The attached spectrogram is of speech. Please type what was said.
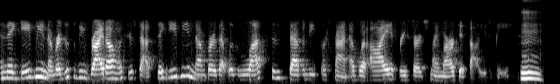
And they gave me a number. This would be right on with your stats. They gave me a number that was less than 70% of what I had researched my market value to be. Mm.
